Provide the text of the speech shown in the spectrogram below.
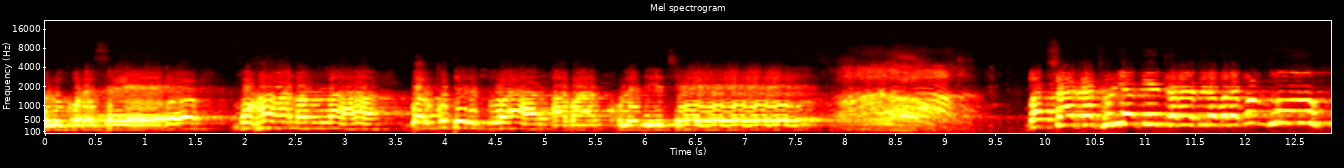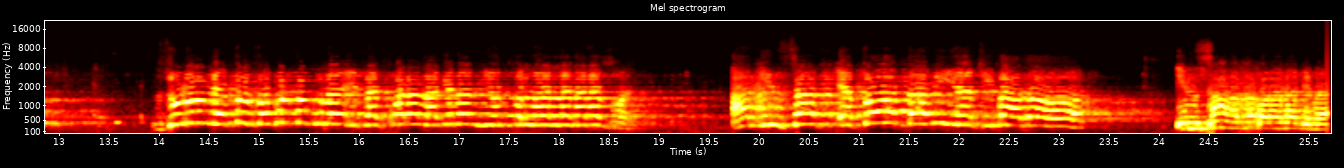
শুরু করেছে। মহান আল্লাহ বরকতের দুয়ার আবার খুলে দিয়েছে। বাদশাহ কাঠুরিয়াকে যারা বলে, বন্ধু, জুলুম এত জঘন্য গুণা এটা করা লাগে না নিয়ত করলে আল্লাহ নারাজ হয়। আর ইনসাফ এত দামি ইনসাফ করা লাগে না,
